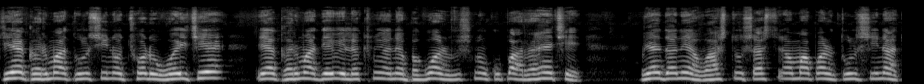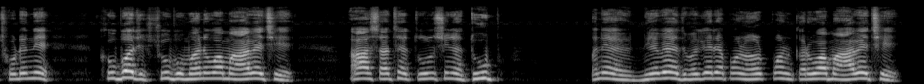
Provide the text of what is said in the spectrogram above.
જે ઘરમાં તુલસીનો છોડ હોય છે તે ઘરમાં દેવી લક્ષ્મી અને ભગવાન વિષ્ણુ કૃપા રહે છે. વેદ અને વાસ્તુશાસ્ત્રમાં પણ તુલસીના છોડને ખૂબ જ શુભ માનવામાં આવે છે. આ સાથે તુલસીને ધૂપ અને નૈવેદ્ય વગેરે પણ અર્પણ કરવામાં આવે છે.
